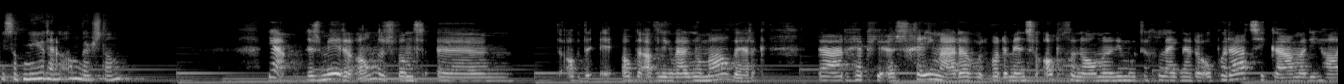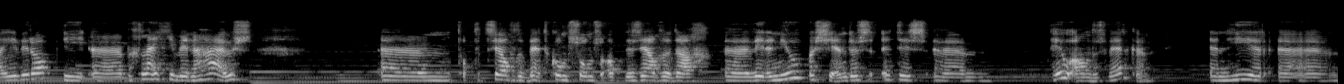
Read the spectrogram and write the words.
Is dat meer dan anders dan? Ja, dat is meer dan anders. Want uh, op, de, op de afdeling waar ik normaal werk, daar heb je een schema. Daar worden mensen opgenomen en die moeten gelijk naar de operatiekamer. Die haal je weer op, die uh, begeleid je weer naar huis. Um, op hetzelfde bed komt soms op dezelfde dag uh, weer een nieuwe patiënt. Dus het is um, heel anders werken. En hier uh,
